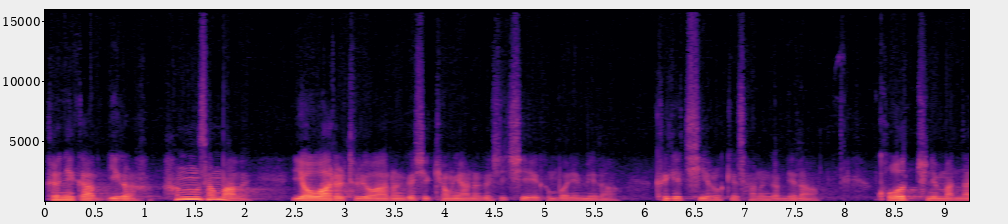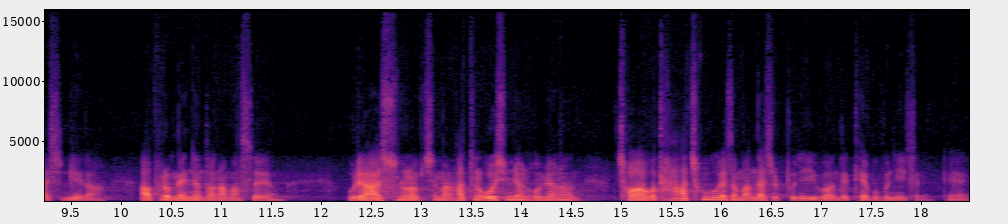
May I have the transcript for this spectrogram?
그러니까 이걸 항상 마음에 여호와를 두려워하는 것이 경외하는 것이 지혜의 근본입니다. 그게 지혜롭게 사는 겁니다. 곧 주님 만나십니다. 앞으로 몇 년 더 남았어요? 우리가 알 수는 없지만 하여튼 50년 후면은 저하고 다 천국에서 만나실 분이 이번에 대부분이 있어요. 예.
